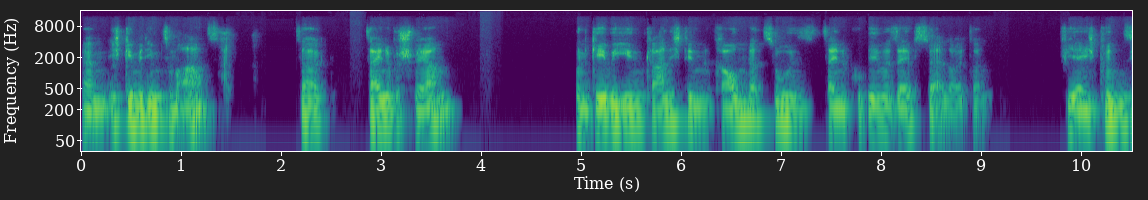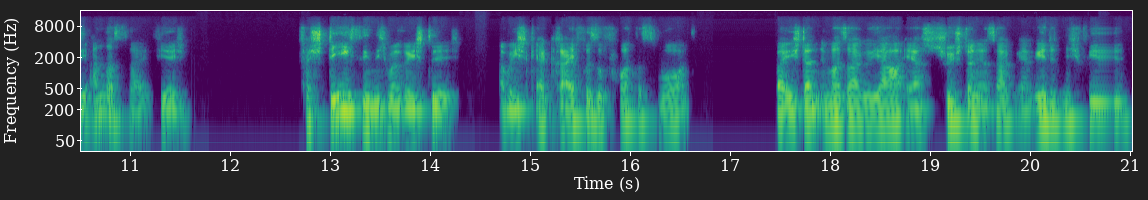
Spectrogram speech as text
Ähm, ich gehe mit ihm zum Arzt, sage seine Beschwerden und gebe ihm gar nicht den Raum dazu, seine Probleme selbst zu erläutern. Vielleicht könnten sie anders sein. Vielleicht verstehe ich sie nicht mal richtig, aber ich ergreife sofort das Wort, weil ich dann immer sage, ja, er ist schüchtern, er sagt, er redet nicht viel,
